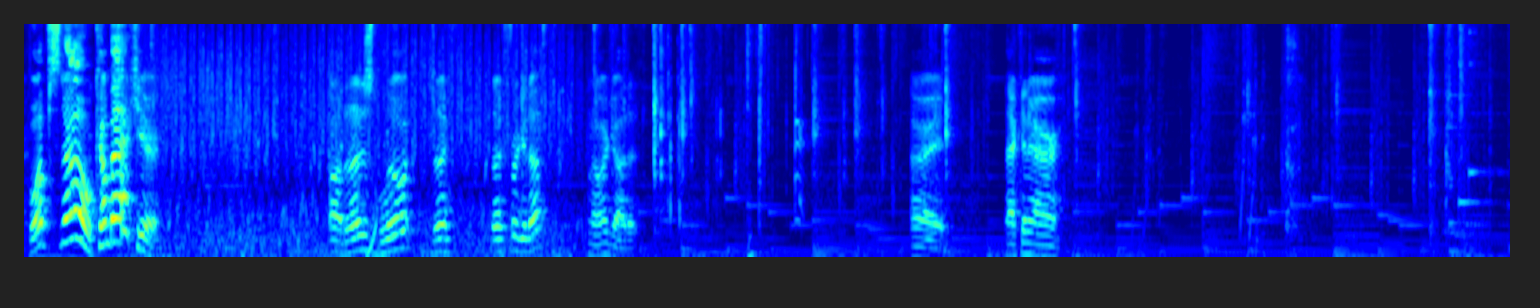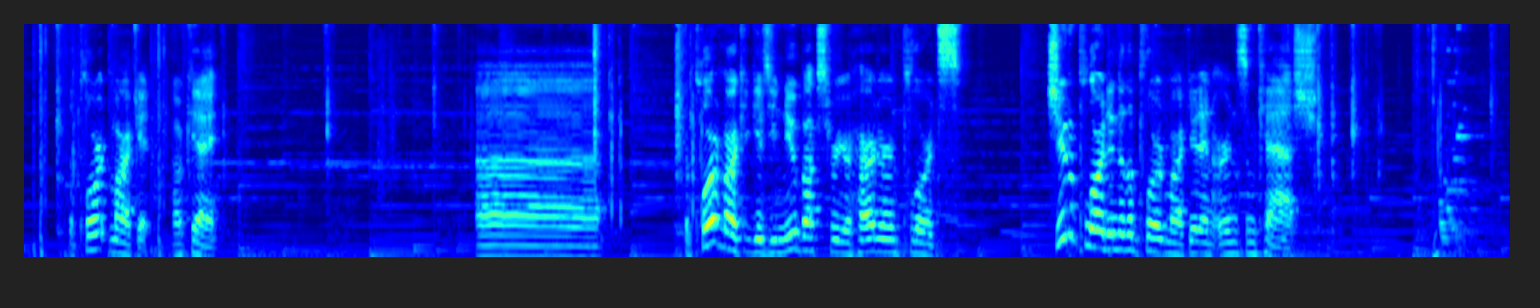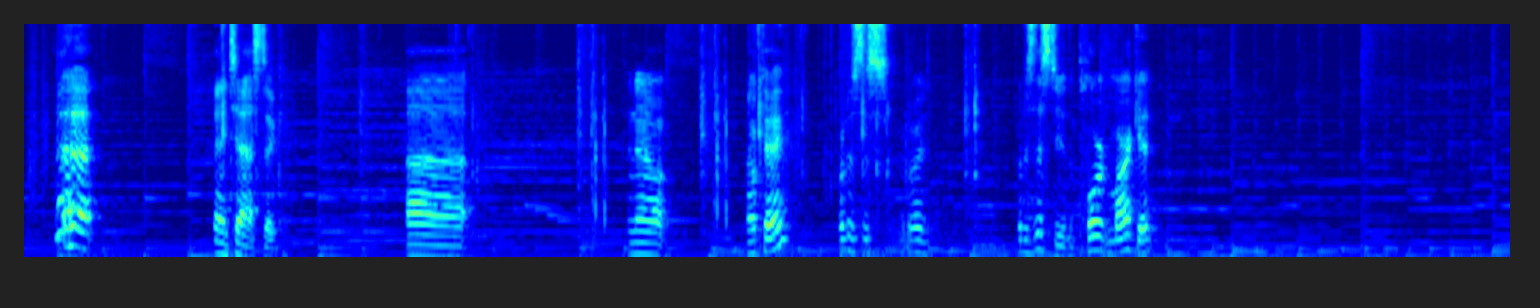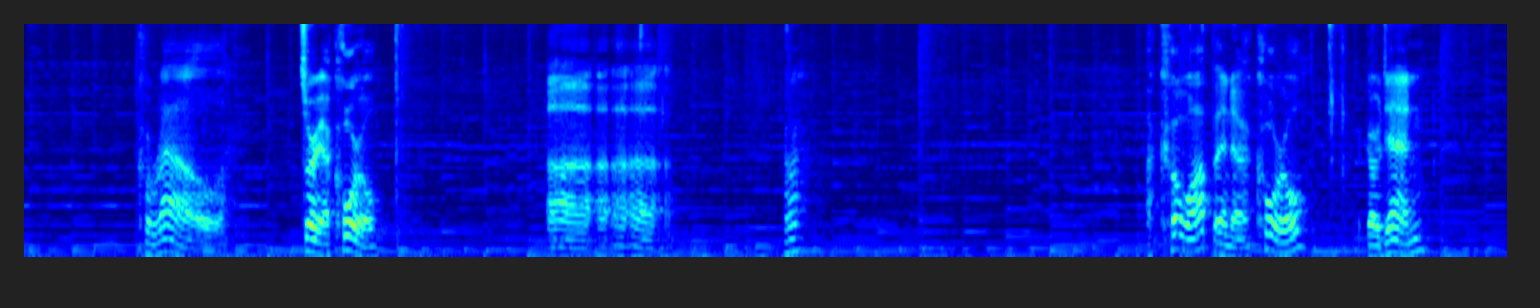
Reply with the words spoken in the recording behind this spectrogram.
whoops, no, come back here. Oh, did I just blow it? Did I, did I frig it up? No, I got it. Alright. Back in our... The plort market. Okay. Uh... The plort market gives you new bucks for your hard-earned plorts. Shoot a plort into the plort market and earn some cash. Fantastic. Uh... Now... Okay. What does this... What, do I, what does this do? The plort market. Corral. Sorry, a coral. Uh, uh, uh, uh. Huh? A co-op and a coral. A garden.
